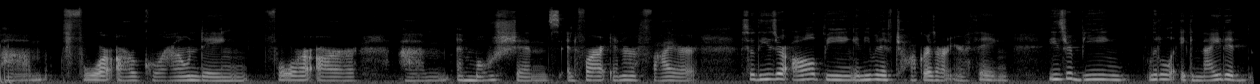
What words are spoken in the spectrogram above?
um, for our grounding, for our um, emotions, and for our inner fire. So these are all being, and even if chakras aren't your thing, these are being little ignited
